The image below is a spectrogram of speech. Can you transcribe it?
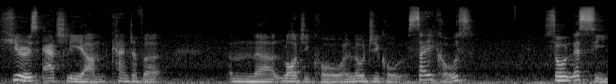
here is actually um, kind of a um, uh, logical logical cycles. So let's see.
